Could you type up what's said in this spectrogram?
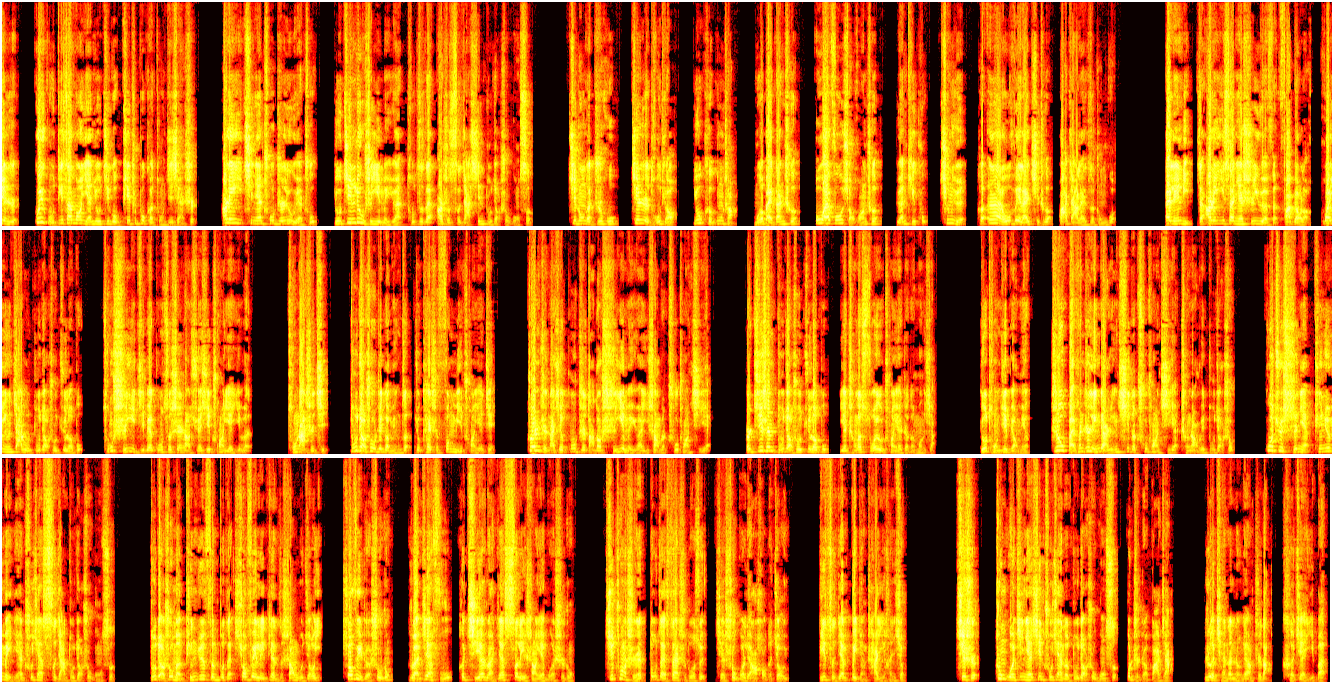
近日，硅谷第三方研究机构 PitchBook 统计显示，二零一七年初至六月初，有近六十亿美元投资在二十四家新独角兽公司，其中的知乎、今日头条、优客工厂、摩拜单车、OFO 小黄车、原题库、青云和 NIO 未来汽车八家来自中国。艾琳里在二零一三年十一月份发表了《欢迎加入独角兽俱乐部：从十亿级别公司身上学习创业》一文。从那时起，独角兽这个名字就开始风靡创业界。专指那些估值达到十亿美元以上的初创企业，而跻身独角兽俱乐部也成了所有创业者的梦想。有统计表明，只有百分之零点零七的初创企业成长为独角兽。过去十年，平均每年出现四家独角兽公司。独角兽们平均分布在消费类电子商务交易、消费者受众、软件服务和企业软件四类商业模式中，其创始人都在三十多岁且受过良好的教育，彼此间背景差异很小。其实，中国今年新出现的独角兽公司不止这八家。热钱的能量之大，可见一斑。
